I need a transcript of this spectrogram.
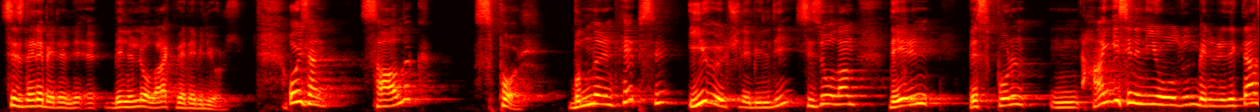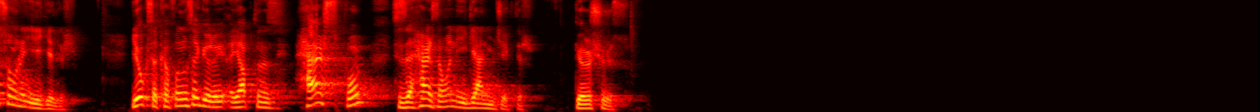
sizlere belirli, belirli olarak verebiliyoruz. O yüzden sağlık, spor bunların hepsi iyi ölçülebildiği, size olan değerin ve sporun hangisinin iyi olduğunu belirledikten sonra iyi gelir. Yoksa kafanıza göre yaptığınız her spor size her zaman iyi gelmeyecektir. Görüşürüz.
